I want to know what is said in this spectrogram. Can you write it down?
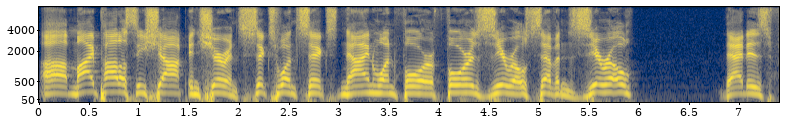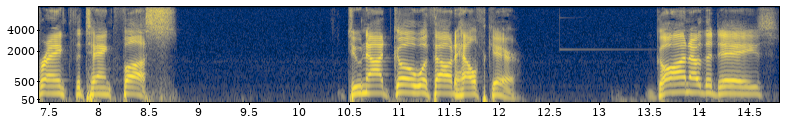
Uh, my policy shop insurance 616 914 4070. That is Frank the Tank Fuss. Do not go without health care. Gone are the days.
